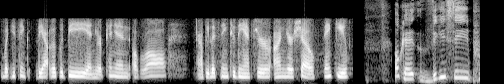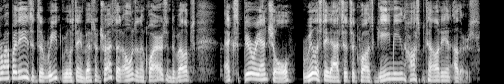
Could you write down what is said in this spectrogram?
what you think the outlook would be and your opinion overall. I'll be listening to the answer on your show. Thank you. Okay, VICI Properties, it's a REIT, real estate investment trust, that owns and acquires and develops experiential real estate assets across gaming, hospitality, and others.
